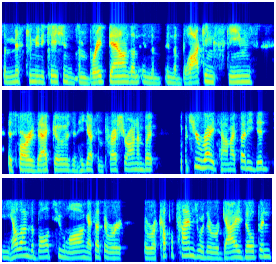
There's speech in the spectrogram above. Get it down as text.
some miscommunications and some breakdowns on, in the in the blocking schemes as far as that goes, and he got some pressure on him. But but you're right, Tom. I thought he did. He held onto the ball too long. I thought there were there were a couple times where there were guys open.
